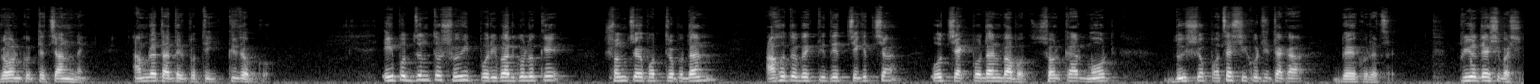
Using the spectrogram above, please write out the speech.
গ্রহণ করতে চান নাই। আমরা তাদের প্রতি কৃতজ্ঞ। এই পর্যন্ত শহীদ পরিবারগুলোকে সঞ্চয়পত্র প্রদান, আহত ব্যক্তিদের চিকিৎসা ও চেক প্রদান বাবদ সরকার মোট দুইশো পঁচাশি কোটি টাকা ব্যয় করেছে। প্রিয় দেশবাসী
